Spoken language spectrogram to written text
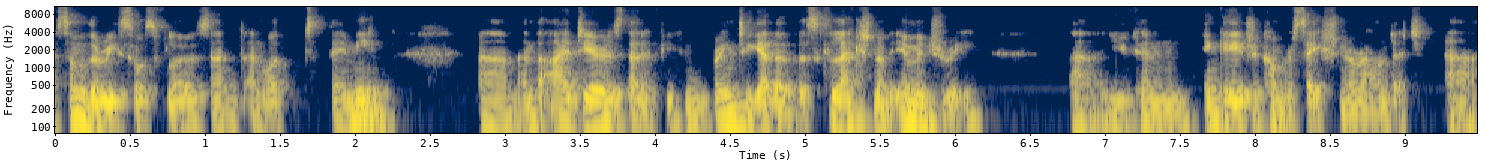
some of the resource flows and, and what they mean. Um, and the idea is that if you can bring together this collection of imagery, uh, you can engage a conversation around it uh,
